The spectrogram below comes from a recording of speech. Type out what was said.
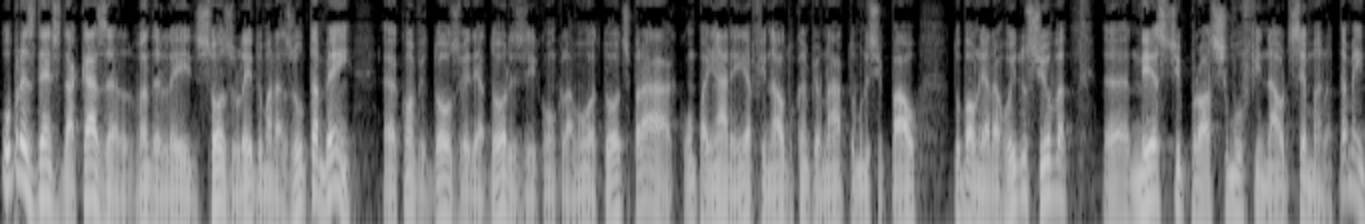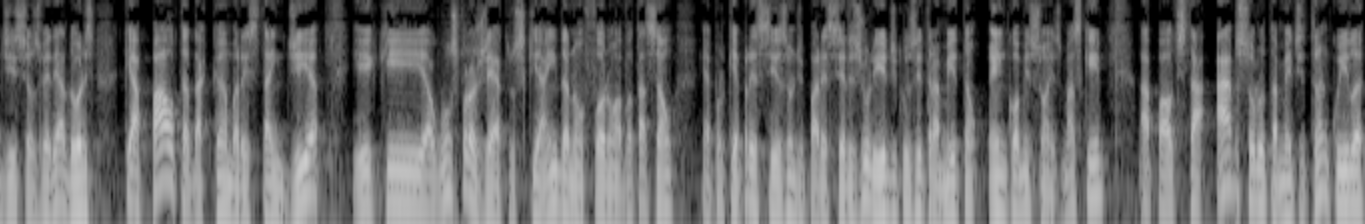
O presidente da casa, Vanderlei de Souza, Lei do Mar Azul, também eh, convidou os vereadores e conclamou a todos para acompanharem a final do Campeonato Municipal do Balneário Rui do Silva eh, neste próximo final de semana. Também disse aos vereadores que a pauta da Câmara está em dia e que alguns projetos que ainda não foram à votação é porque precisam de pareceres jurídicos e tramitam em comissões, mas que a pauta está absolutamente tranquila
